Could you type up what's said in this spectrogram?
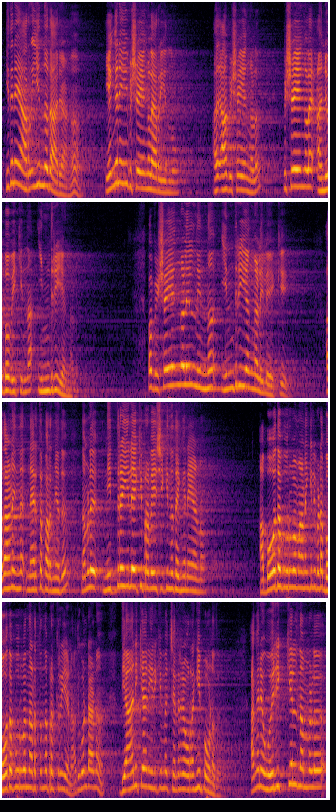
ഇതിനെ അറിയുന്നത് ആരാണ്? എങ്ങനെ ഈ വിഷയങ്ങളെ അറിയുന്നു? ആ വിഷയങ്ങൾ വിഷയങ്ങളെ അനുഭവിക്കുന്ന ഇന്ദ്രിയങ്ങൾ. അപ്പോൾ വിഷയങ്ങളിൽ നിന്ന് ഇന്ദ്രിയങ്ങളിലേക്ക് അതാണ് ഇന്ന് നേരത്തെ പറഞ്ഞത് നമ്മൾ നിദ്രയിലേക്ക് പ്രവേശിക്കുന്നത് എങ്ങനെയാണോ? അബോധപൂർവമാണെങ്കിൽ ഇവിടെ ബോധപൂർവം നടത്തുന്ന പ്രക്രിയയാണ്. അതുകൊണ്ടാണ് ധ്യാനിക്കാനിരിക്കുമ്പോൾ ചിലർ ഉറങ്ങിപ്പോണത്. അങ്ങനെ ഒരിക്കൽ നമ്മൾ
